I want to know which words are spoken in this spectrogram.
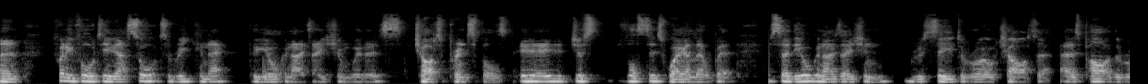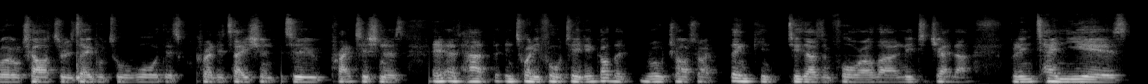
And 2014, I sought to reconnect the organization with its charter principles. It, it just lost its way a little bit. So the organisation received a Royal Charter. As part of the Royal Charter, is able to award this accreditation to practitioners. It had had in 2014. It got the Royal Charter, I think, in 2004. Although I need to check that. But in 10 years,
